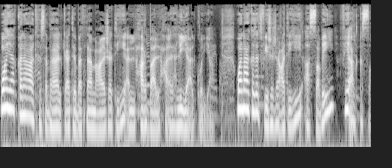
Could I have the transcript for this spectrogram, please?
وهي قناعة اكتسبها الكاتب أثناء معالجته الحرب الأهلية الكورية وانعكست في شجاعته الصبي في القصة.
